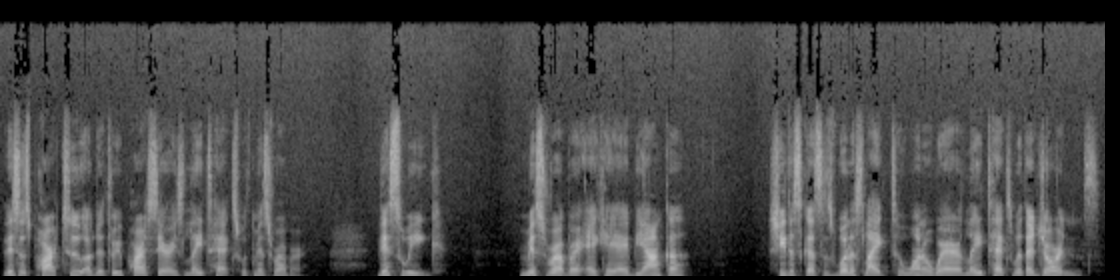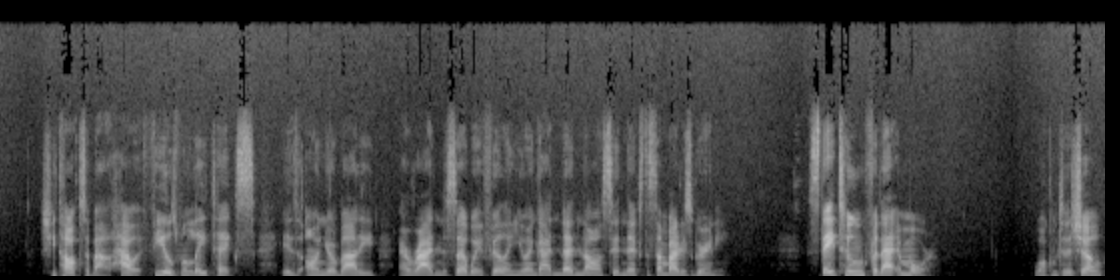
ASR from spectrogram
This is part two of the three part series Latex with Miss Rubber. This week, Miss Rubber, aka Bianca, she discusses what it's like to want to wear latex with her Jordans. She talks about how it feels when latex is on your body and riding the subway feeling you ain't got nothing on sitting next to somebody's granny. Stay tuned for that and more. Welcome to the show.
